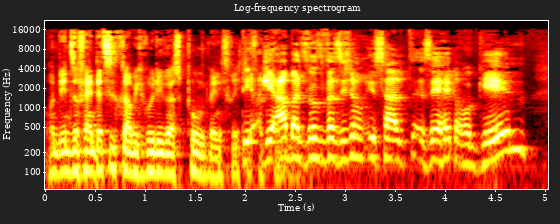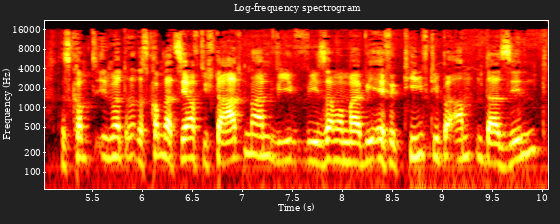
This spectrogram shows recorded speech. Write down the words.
Und insofern, das ist, glaube ich, Rüdigers Punkt, wenn ich es richtig die, verstehe. Die Arbeitslosenversicherung ist halt sehr heterogen. Das kommt immer, das kommt halt sehr auf die Staaten an, wie, wie sagen wir mal, wie effektiv die Beamten da sind.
